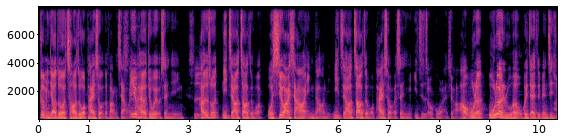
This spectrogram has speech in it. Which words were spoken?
歌名叫做“朝着我拍手的方向”，因为拍手就会有声音。是，他就说你只要照着我，我希望想要引导你，你只要照着我拍手的声音一直走过来就好。然后无论无论如何，我会在这边继续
